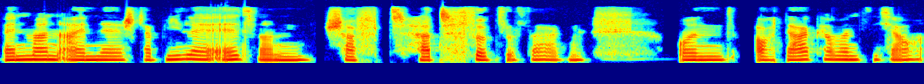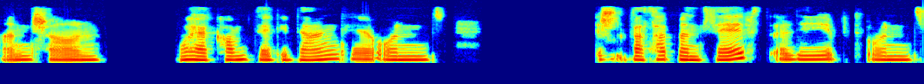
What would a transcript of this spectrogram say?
wenn man eine stabile Elternschaft hat, sozusagen. Und auch da kann man sich auch anschauen, woher kommt der Gedanke und was hat man selbst erlebt und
